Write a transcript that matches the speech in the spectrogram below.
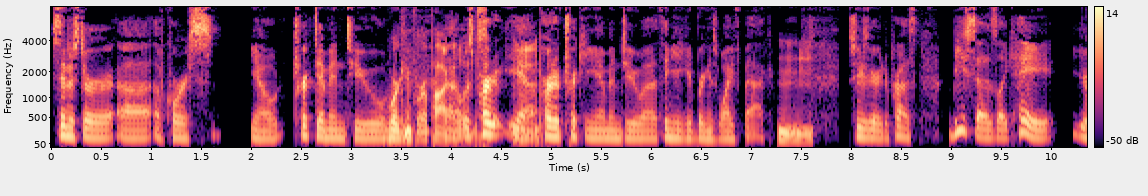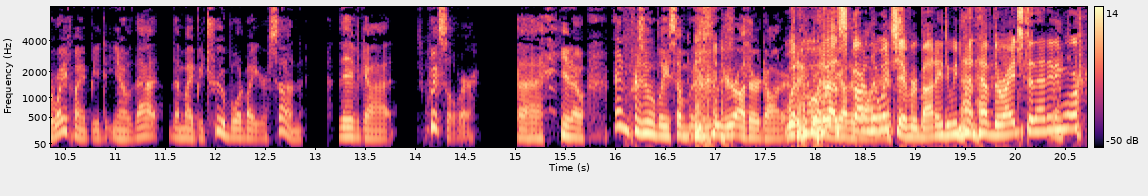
Sinister, uh, of course, you know, tricked him into. Working for Uh, apocalypse was part of yeah, part of tricking him into uh, thinking he could bring his wife back. hmm So he's very depressed. B says like, "Hey, your wife might be, you know, that that might be true, but what about your son? They've got Quicksilver, uh, you know, and presumably somebody, your other daughter. What, what about Scarlet Witch? Everybody, do we not have the rights to that anymore?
